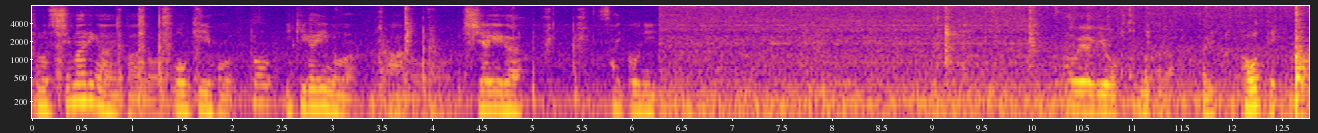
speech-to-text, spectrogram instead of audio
その締まりがやっぱあの大きい方と息がいいのはあの仕上げが最高にいい。青柳を今から。はい。煽っていく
